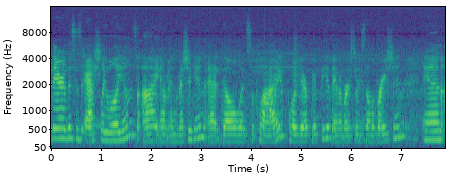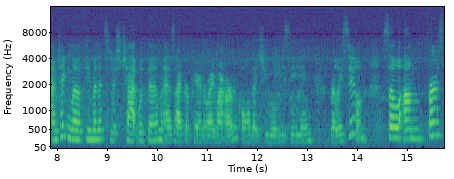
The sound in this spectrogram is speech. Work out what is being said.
there, this is Ashlei Williams. I am in Michigan at Delwood Supply for their 50th anniversary celebration and I'm taking a few minutes to just chat with them as I prepare to write my article that you will be seeing really soon. So um, first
